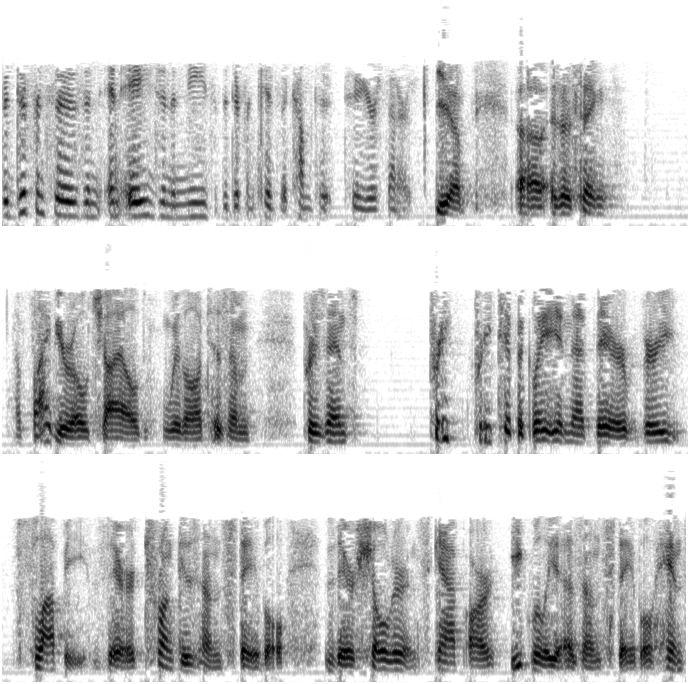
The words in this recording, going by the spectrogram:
the differences in, in age and the needs of the different kids that come to, to your centers. Yeah, uh, as I was saying, a five-year-old child with autism presents pretty pretty typically in that they're very floppy. Their trunk is unstable. Their shoulder and scap are equally as unstable. Hence,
